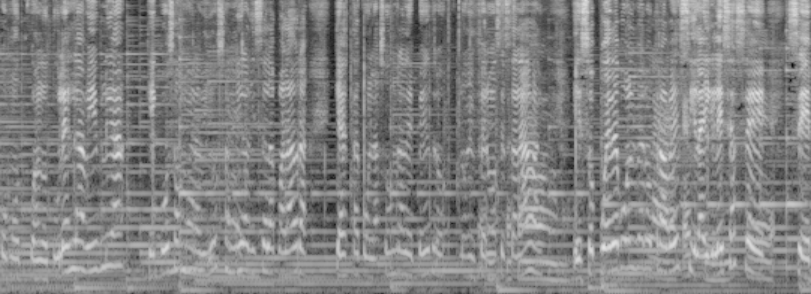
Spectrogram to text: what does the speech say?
como cuando tú lees la Biblia, Qué cosas maravillosas, mira, dice la palabra que hasta con la sombra de Pedro los enfermos se sanaban. Eso puede volver otra vez si la iglesia se, se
